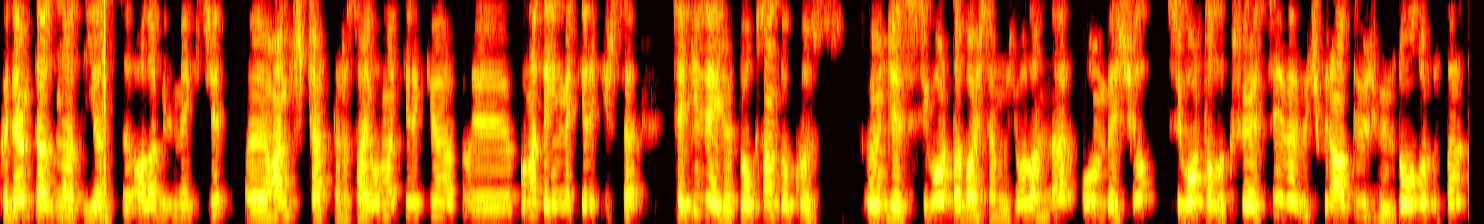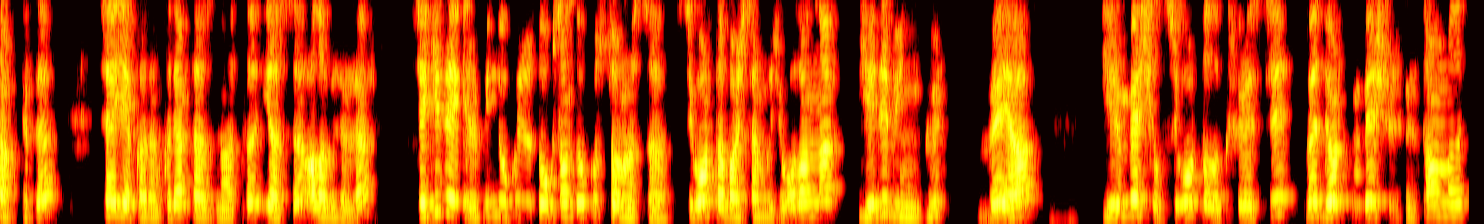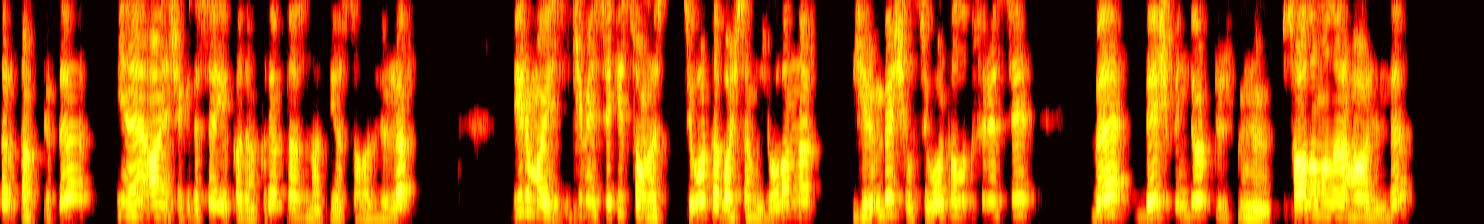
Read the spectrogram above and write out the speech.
kıdem tazminatı yazısı alabilmek için e, hangi şartlara sahip olmak gerekiyor? E, buna değinmek gerekirse 8 Eylül 99 öncesi sigorta başlangıcı olanlar 15 yıl sigortalılık süresi ve 3600 gün doldurdukları takdirde SGK'dan kıdem tazminatı yası alabilirler. 8 Eylül 1999 sonrası sigorta başlangıcı olanlar 7000 gün veya 25 yıl sigortalık süresi ve 4500 gün tamamladıkları takdirde yine aynı şekilde SGK'dan kıdem tazminatı yası alabilirler. 1 Mayıs 2008 sonrası sigorta başlangıcı olanlar 25 yıl sigortalık süresi ve 5400 günü sağlamaları halinde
